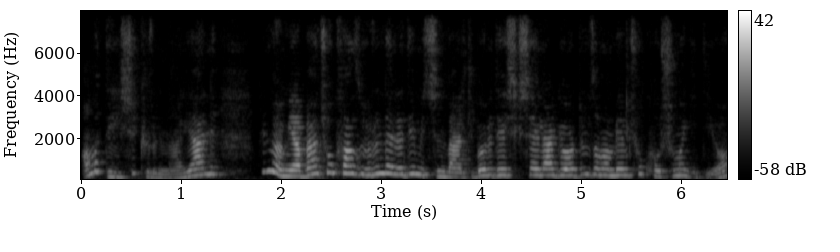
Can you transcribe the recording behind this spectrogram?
Ama değişik ürünler. Yani bilmiyorum ya ben çok fazla ürün denediğim için belki böyle değişik şeyler gördüğüm zaman benim çok hoşuma gidiyor.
